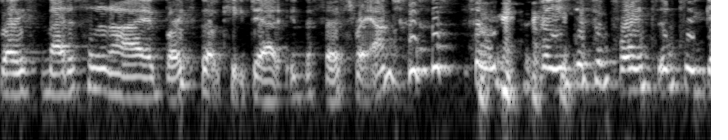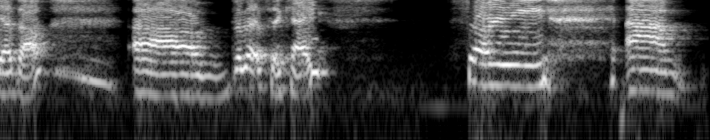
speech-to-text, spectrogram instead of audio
both Madison and I both got kicked out in the first round. so we could be disappointed together. Um, but that's okay. So, um,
